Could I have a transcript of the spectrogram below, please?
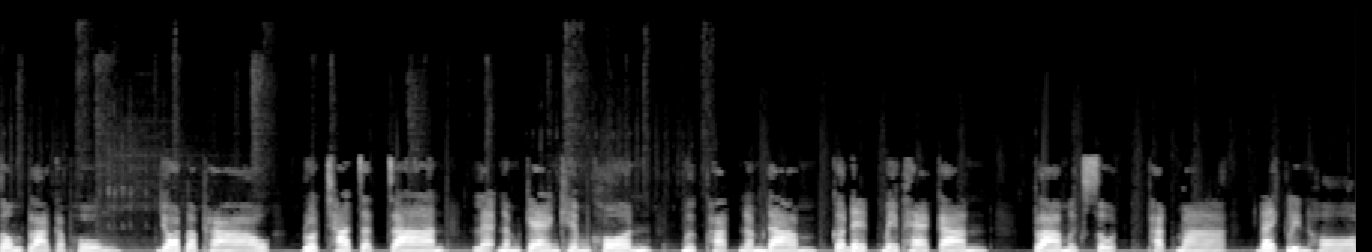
ส้มปลากระพง ยอดมะพร้าว รสชาติจัดจ้าน และน้ำแกงเข้มข้น หมึกผัดน้ำดำก็เด็ดไม่แพ้กัน ปลาหมึกสด ผัดมาได้กลิ่นหอม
